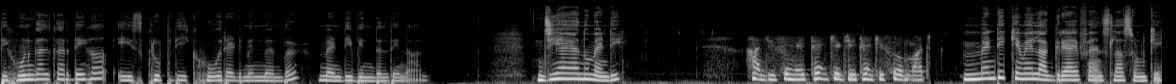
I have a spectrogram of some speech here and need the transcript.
ਤੇ ਹੁਣ ਗੱਲ ਕਰਦੇ ਹਾਂ ਇਸ ਗਰੁੱਪ ਦੀ ਇੱਕ ਹੋਰ ਐਡਮਿਨ ਮੈਂਬਰ ਮੈਂਡੀ ਬਿੰਦਲ ਦੇ ਨਾਲ। ਜੀ ਆਇਆਂ ਨੂੰ ਮੈਂਡੀ ਹਾਂਜੀ ਸੁਮੇਤ ਥੈਂਕ ਯੂ ਜੀ thank you so much Mandy ਕਿਵੇਂ ਲੱਗ ਰਿਹਾ ਹੈ ਫੈਸਲਾ ਸੁਣ ਕੇ?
